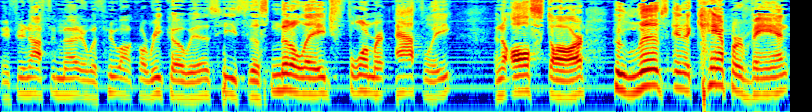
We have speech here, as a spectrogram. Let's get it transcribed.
If you're not familiar with who Uncle Rico is, he's this middle aged former athlete, an all star, who lives in a camper van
